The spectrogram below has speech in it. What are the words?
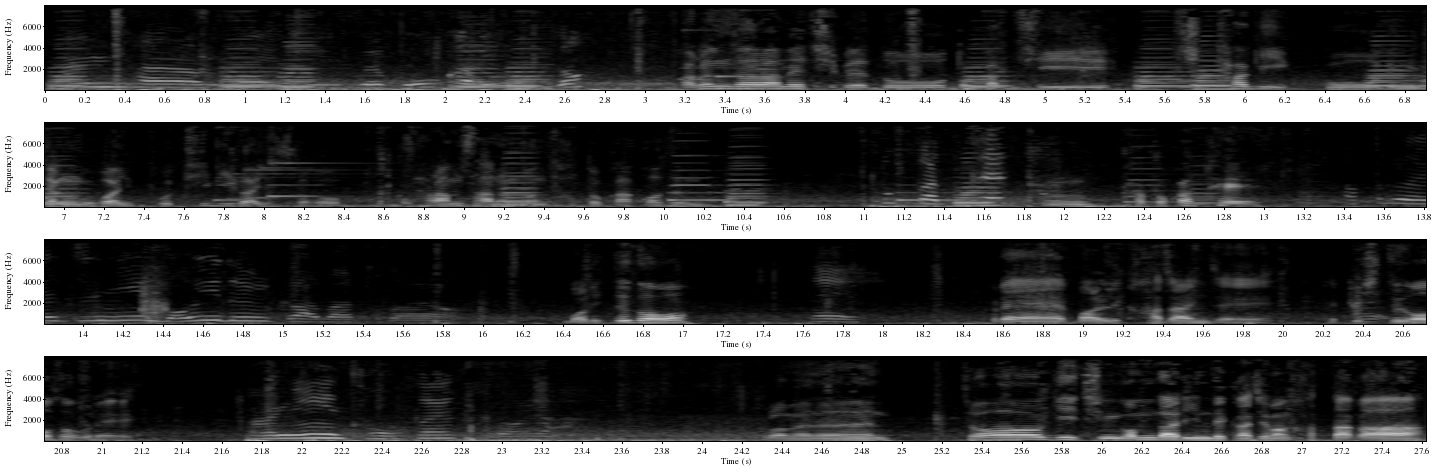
한 사람의 집에 뭐가 있어? 다른 사람의 집에도 똑같이 식탁이 있고 냉장고가 있고 TV가 있어. 사람 사는 건 다 똑같거든. 똑같아? 응, 다 똑같아. 아빠 예준이 머리를 감았어요 머리 뜨거워? 네 그래, 빨리 가자 이제. 햇빛이 뜨거워서 그래. 아니 더 갈 거야 그러면은 저기 징검다리인 데까지만 갔다가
